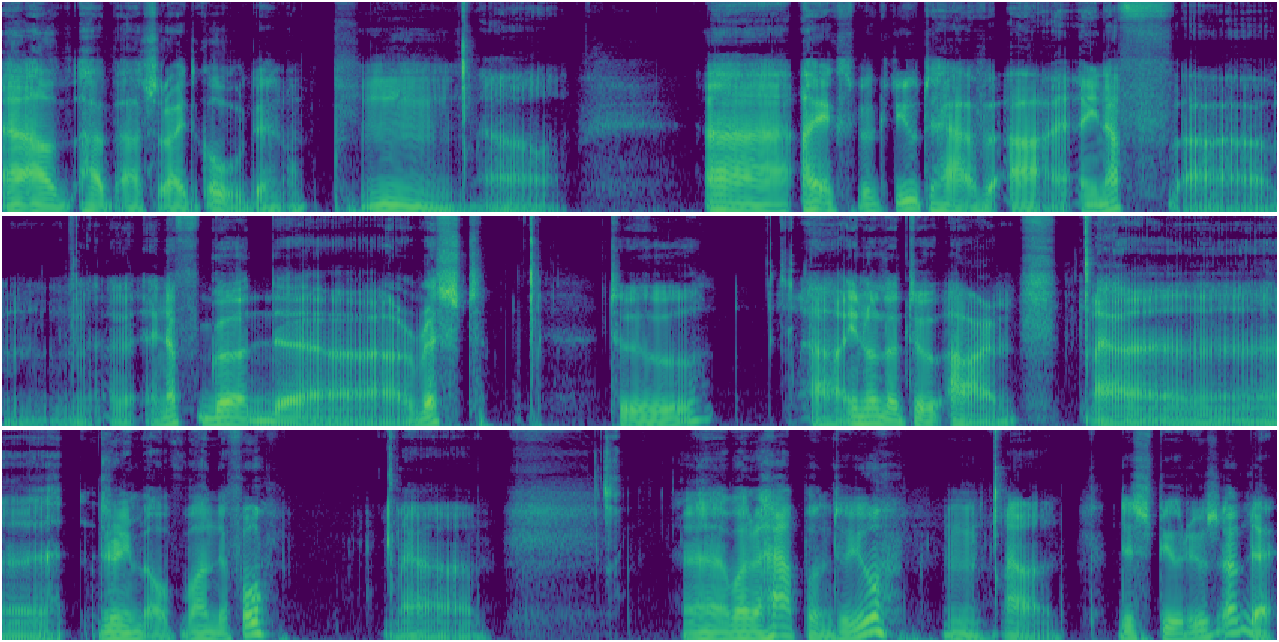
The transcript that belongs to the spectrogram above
Uh, I'll have a slight cold, you know. Mm, uh, uh, I expect you to have uh, enough um, enough good uh, rest to uh, in order to um, uh, dream of wonderful. Uh, what happened to you mm, this beautiful Sunday?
